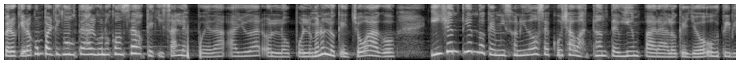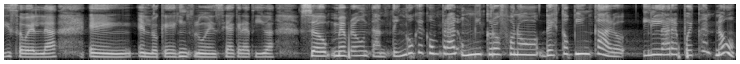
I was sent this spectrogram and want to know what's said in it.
pero quiero compartir con ustedes algunos consejos que quizás les pueda ayudar o lo, por lo menos lo que yo hago. Y yo entiendo que mi sonido se escucha bastante bien para lo que yo utilizo, ¿verdad? En, en lo que es influencia creativa. So, me preguntan, ¿tengo que comprar un micrófono de estos bien caros? Y la respuesta es no.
